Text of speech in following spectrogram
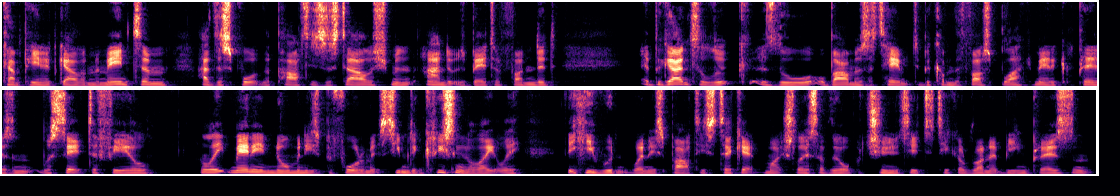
campaign had gathered momentum, had the support of the party's establishment, and it was better funded. It began to look as though Obama's attempt to become the first black American president was set to fail, and like many nominees before him, it seemed increasingly likely that he wouldn't win his party's ticket, much less have the opportunity to take a run at being president.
